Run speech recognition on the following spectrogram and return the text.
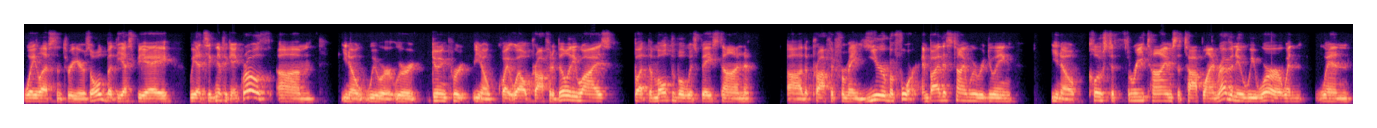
way less than three years old. But the SBA we had significant growth. Um, you know, we were we were doing per, you know quite well profitability wise. But the multiple was based on uh, the profit from a year before. And by this time, we were doing you know close to three times the top line revenue we were when when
